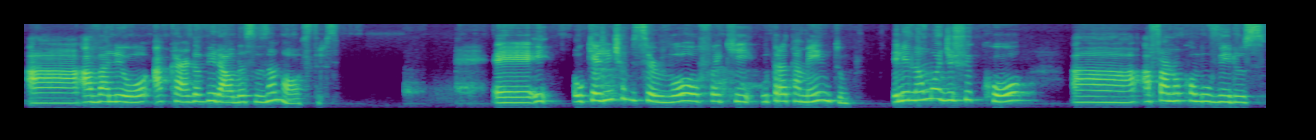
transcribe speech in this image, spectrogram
a, avaliou a carga viral dessas amostras. É, o que a gente observou foi que o tratamento ele não modificou a, a forma como o vírus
